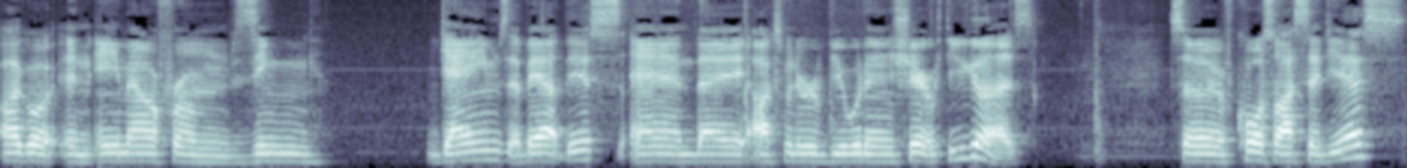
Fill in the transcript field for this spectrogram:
I got an email from Zing Games about this and they asked me to review it and share it with you guys. So, of course, I said yes.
